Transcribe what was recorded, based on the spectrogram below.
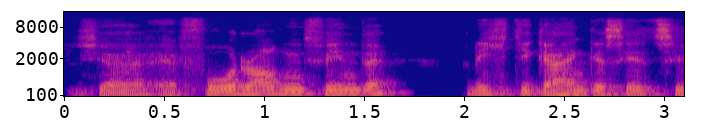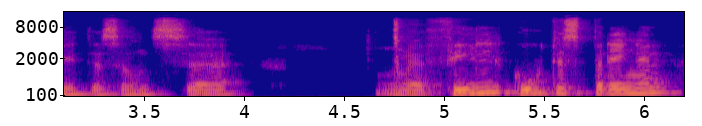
die ich ja hervorragend finde. Richtig eingesetzt wird es uns äh, viel Gutes bringen.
